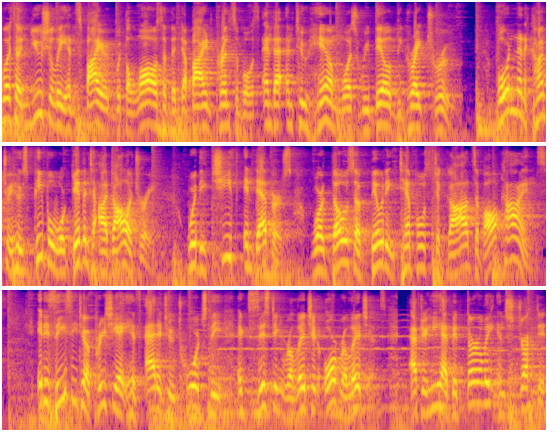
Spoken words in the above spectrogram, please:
was unusually inspired with the laws of the divine principles, and that unto him was revealed the great truth. Born in a country whose people were given to idolatry, where the chief endeavors were those of building temples to gods of all kinds, it is easy to appreciate his attitude towards the existing religion or religions after he had been thoroughly instructed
